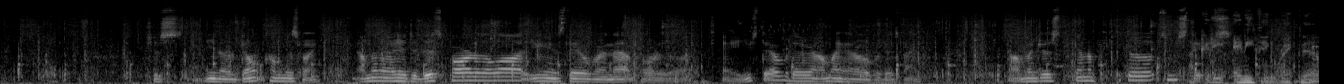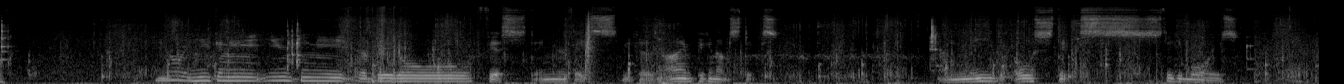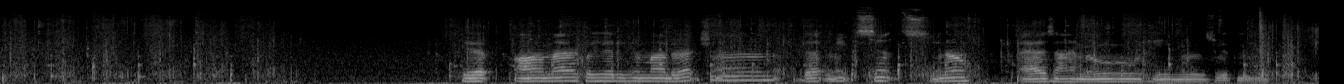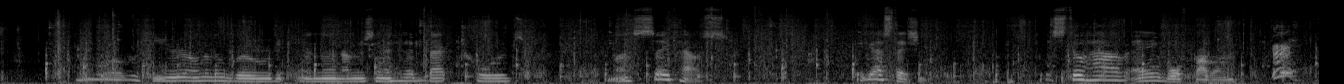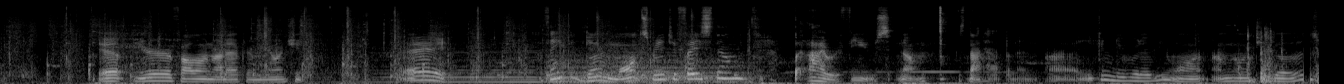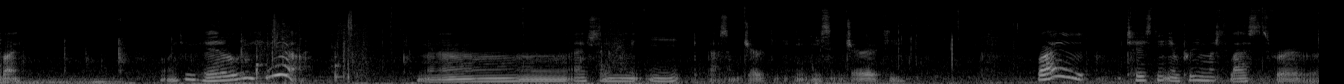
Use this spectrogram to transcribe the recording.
Just, you know, don't come this way. I'm gonna head to this part of the lot. You can stay over in that part of the lot. Hey, you stay over there. I'm gonna head over this way. I'm just gonna pick up some sticks. I could eat anything right now. You know what? You can eat. You can eat a big old fist in your face because I'm picking up sticks. I need those sticks, sticky boys. Yep, automatically headed in my direction. That makes sense, you know. As I move, he moves with me. Go over here onto the road, and then I'm just gonna head back towards my safe house. The gas station. We still have a wolf problem. Yep, you're following right after me, aren't you? Hey, I think the game wants me to face them, but I refuse. No, it's not happening. Uh, you can do whatever you want. I'm going to go this way. I'm going to head over here. I'm gonna actually let me eat. Got some jerky. Eat me some jerky. Why does tasting and pretty much lasts forever?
